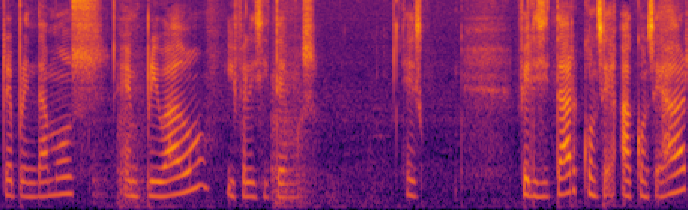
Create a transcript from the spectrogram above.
Reprendamos en privado y felicitemos. Es felicitar, aconsejar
